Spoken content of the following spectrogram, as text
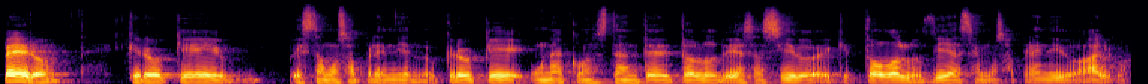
pero creo que estamos aprendiendo. Creo que una constante de todos los días ha sido de que todos los días hemos aprendido algo.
